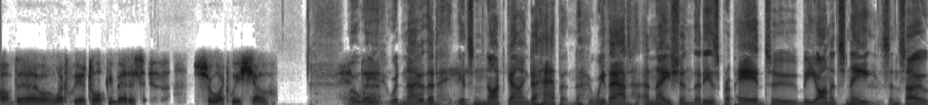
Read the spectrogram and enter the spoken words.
of the what we are talking about is through what we show. Well, And, we uh, would know that it's not going to happen without a nation that is prepared to be on its knees. And so,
